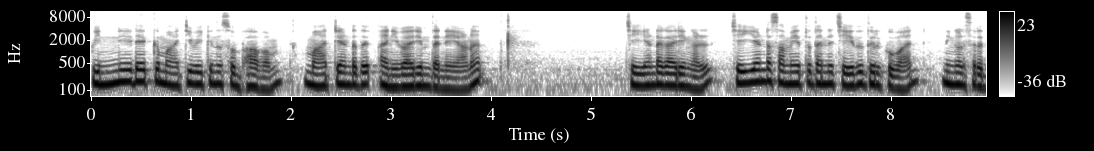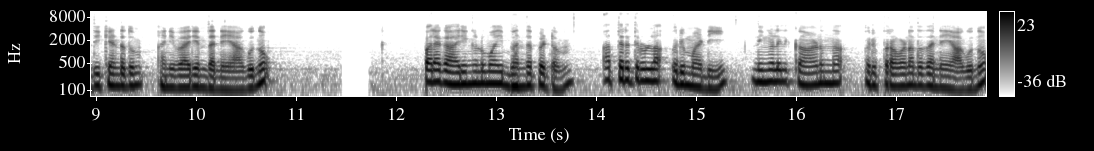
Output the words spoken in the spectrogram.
പിന്നീടേക്ക് മാറ്റിവെക്കുന്ന സ്വഭാവം മാറ്റേണ്ടത് അനിവാര്യം തന്നെയാണ്. ചെയ്യേണ്ട കാര്യങ്ങൾ ചെയ്യേണ്ട സമയത്ത് തന്നെ ചെയ്തു തീർക്കുവാൻ നിങ്ങൾ ശ്രദ്ധിക്കേണ്ടതും അനിവാര്യം തന്നെയാകുന്നു. പല കാര്യങ്ങളുമായി ബന്ധപ്പെട്ടും അത്തരത്തിലുള്ള ഒരു മടി നിങ്ങളിൽ കാണുന്ന ഒരു പ്രവണത തന്നെയാകുന്നു.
